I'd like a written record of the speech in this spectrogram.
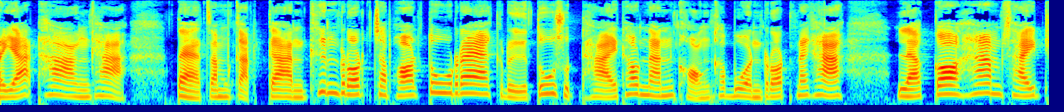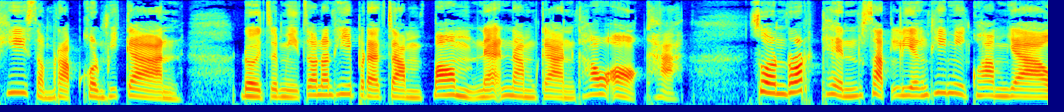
ระยะทางค่ะ แต่จำกัดการขึ้นรถเฉพาะตู้แรกหรือตู้สุดท้ายเท่านั้นของขบวนรถนะคะ แล้วก็ห้ามใช้ที่สำหรับคนพิการ โดยจะมีเจ้าหน้าที่ประจำป้อมแนะนำการเข้าออกค่ะ ส่วนรถเข็นสัตว์เลี้ยงที่มีความยาว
